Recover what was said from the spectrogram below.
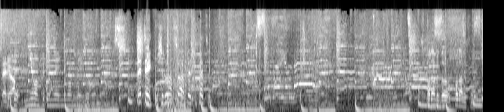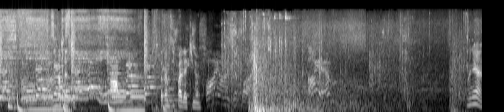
serio? Nie, nie mam tego, nie, nie mam naida. Lecę! Jeszcze do nas strzałem, plecy, plecy. Spadamy do, spadamy stąd. Nie ma sensu. No. Stawiam zipa, lecimy. No nie.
